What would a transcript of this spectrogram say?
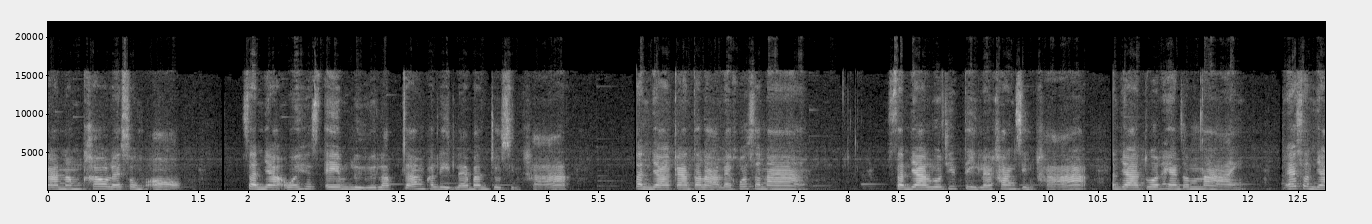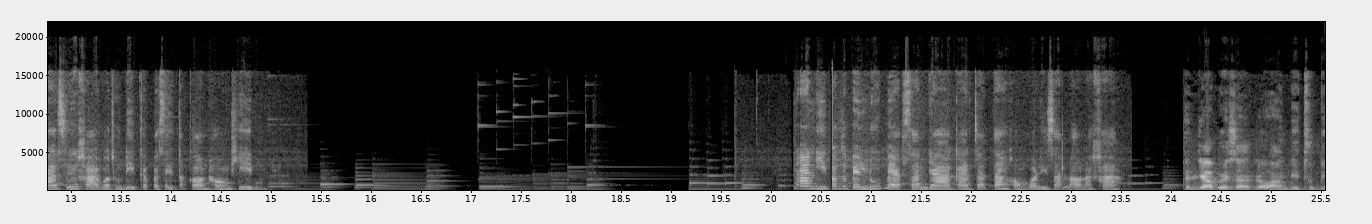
การนำเข้าและส่งออก สัญญา OSM หรือรับจ้างผลิตและบรรจุสินค้า สัญญาการตลาดและโฆษณา สัญญาโลจิสติกและคลังสินค้า สัญญาตัวแทนจำหน่าย และสัญญาซื้อขายวัตถุดิบกับเกษตรกรท้องถิ่นานี้ก็จะเป็นรูปแบบสัญญาการจัดตั้งของบริษัทเรานะคะ สัญญาบริษัทระหว่าง B2B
